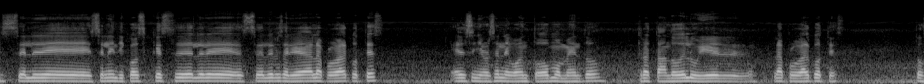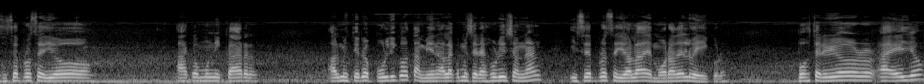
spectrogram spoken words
Se le, se le indicó que se le, se le realizaría la prueba de alcotés. El señor se negó en todo momento tratando de eludir la prueba de alcotés. Entonces se procedió a comunicar al Ministerio Público, también a la Comisaría Jurisdiccional y se procedió a la demora del vehículo. Posterior a ello,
